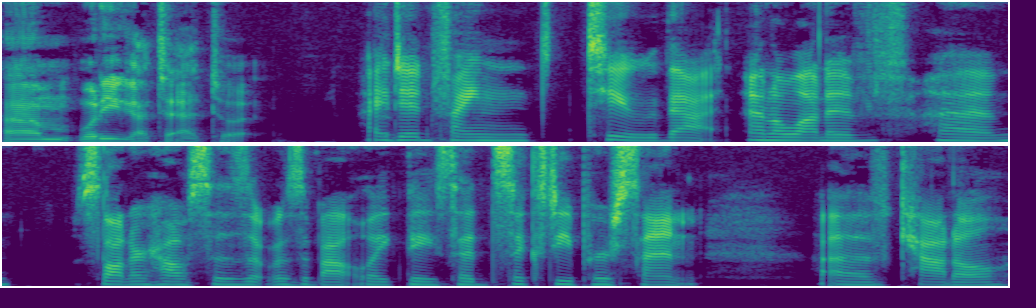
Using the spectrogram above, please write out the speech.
um, what do you got to add to it? I did find too that at a lot of um, slaughterhouses, it was about like they said 60% of cattle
